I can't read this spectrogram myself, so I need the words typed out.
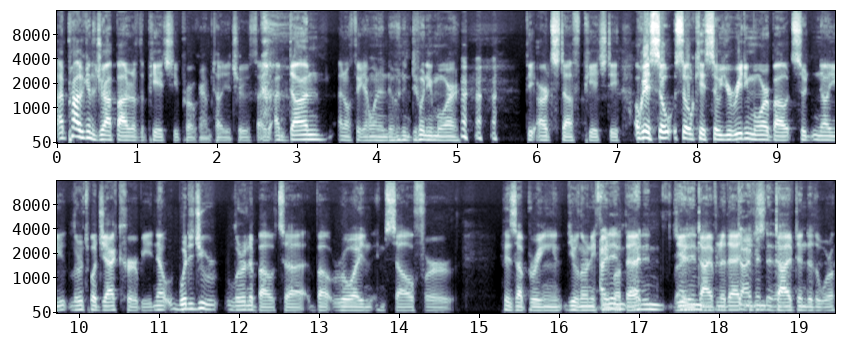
I'm probably going to drop out of the PhD program. Tell you the truth, I, I'm done. I don't think I want to do do anymore. the art stuff, PhD. Okay, so so okay, so you're reading more about. So now you learned about Jack Kirby. Now, what did you learn about uh, about Roy himself or his upbringing? Do you learn anything about that? I didn't. you I didn't, dive into that. dive you just into that. dived into the world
